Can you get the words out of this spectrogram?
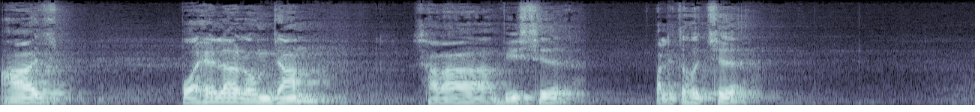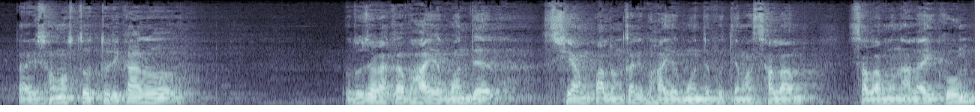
আজ পহেলা রমজান, সারা বিশ্বে পালিত হচ্ছে। তাই সমস্ত তরিকারও রোজা রাখা ভাই ও বোনদের শ্যাম পালনকারী ভাই ও বোনদের প্রতি আমার সালাম। সালামুন আলাইকুম।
